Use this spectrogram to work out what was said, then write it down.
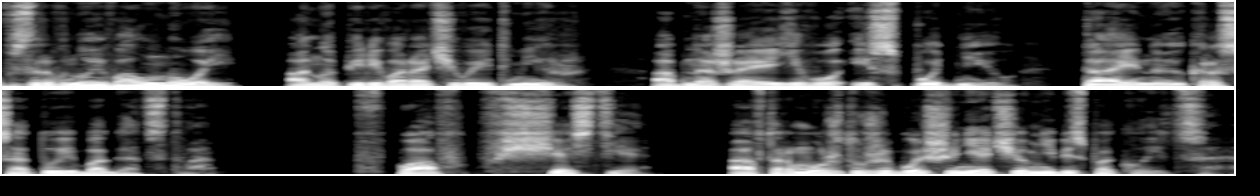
Взрывной волной оно переворачивает мир, обнажая его исподнюю, тайную красоту и богатство. Впав в счастье, автор может уже больше ни о чем не беспокоиться.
